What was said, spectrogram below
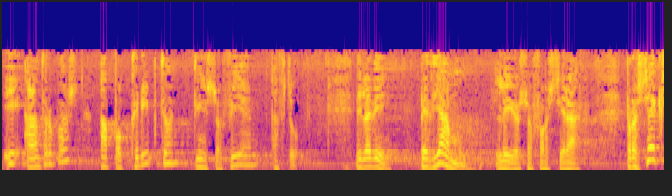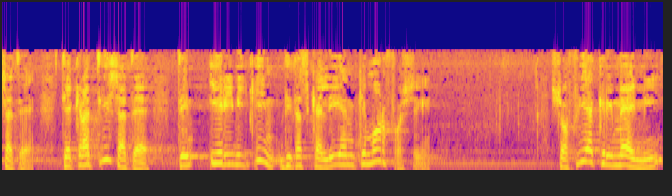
ή άνθρωπος αποκρύπτων την σοφίαν αυτού. Δηλαδή παιδιά μου λέει ο σοφός Σιράχ προσέξατε και κρατήσατε την ειρηνική διδασκαλία και μόρφωση. Σοφία κρυμμένη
